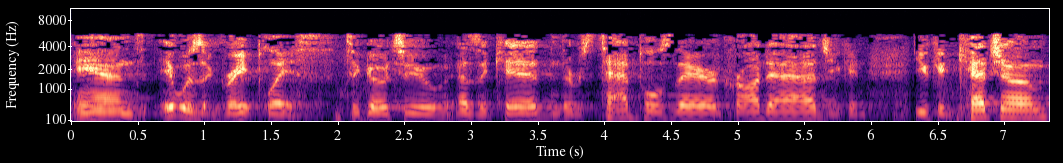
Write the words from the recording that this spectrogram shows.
and it was a great place to go to as a kid. There was tadpoles there, crawdads. You could you could catch them.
